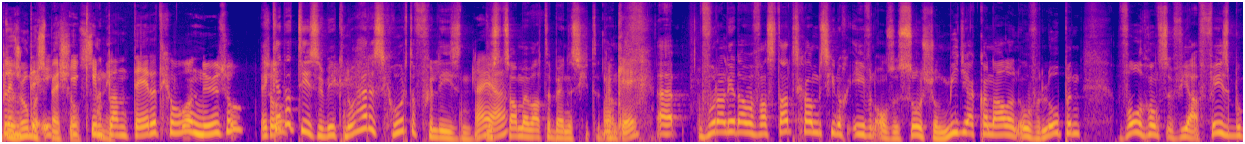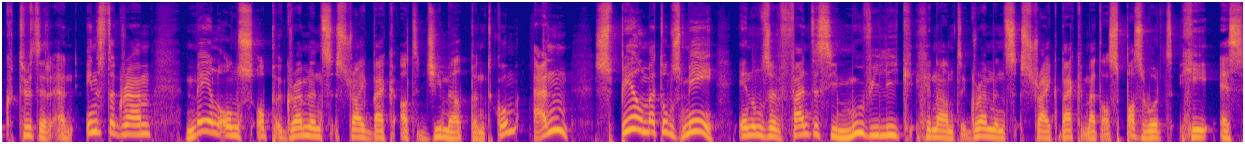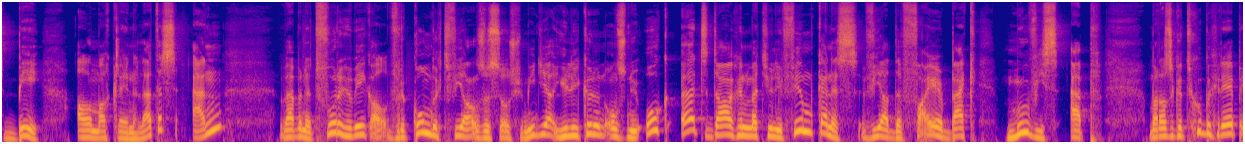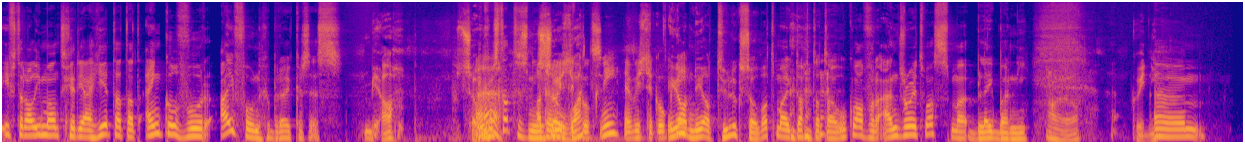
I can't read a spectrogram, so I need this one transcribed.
de Ah, nee. implanteer het gewoon nu zo. Ik Zo. heb dat deze week nog ergens gehoord of gelezen. Ah, Dus het zal mij wel te binnen schieten dan. Oké. Eh, vooraleer dat we van start gaan, misschien nog even onze social media kanalen overlopen. Volg ons via Facebook, Twitter en Instagram. Mail ons op gremlinsstrikeback.gmail.com en speel met ons mee in onze Fantasy Movie League genaamd Gremlins Strike Back met als paswoord GSB. Allemaal kleine letters. En we hebben het vorige week al verkondigd via onze social media. Jullie kunnen ons nu ook uitdagen met jullie filmkennis via de Fireback Movies app. Maar als ik het goed begrijp, heeft er al iemand gereageerd dat dat enkel voor iPhone-gebruikers is. Ja, zo. Is dat dus niet dat wist ik ook niet. Dat wist ik ook Ja, niet. nee, natuurlijk zo wat, maar ik dacht dat dat ook wel voor Android was, maar blijkbaar niet. Oh ja, ik weet niet. Ehm,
